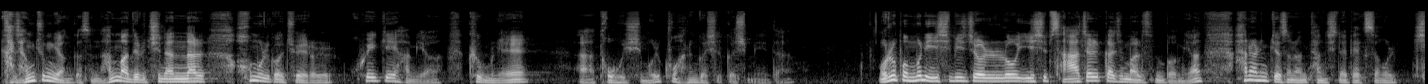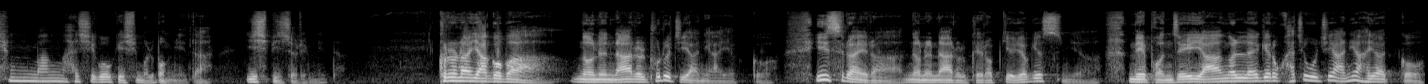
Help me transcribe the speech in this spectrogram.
가장 중요한 것은 한마디로 지난날 허물과 죄를 회개하며 그분의 아, 도우심을 구하는 것일 것입니다. 오늘 본문 22절로 24절까지 말씀 보면 하나님께서는 당신의 백성을 책망하시고 계심을 봅니다. 22절입니다. 그러나 야곱아 너는 나를 부르지 아니하였고 이스라엘아 너는 나를 괴롭게 여겼으며 내 번제의 양을 내게로 가져오지 아니하였고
